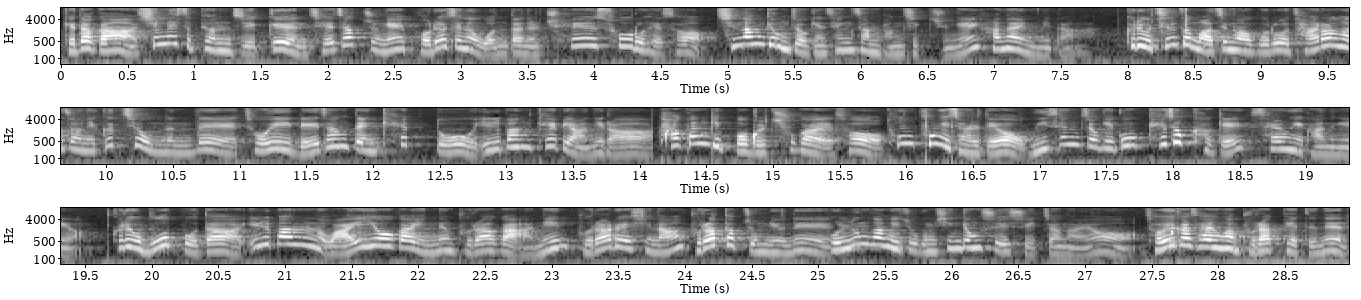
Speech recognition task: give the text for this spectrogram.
게다가 심리스 편직은 제작 중에 버려지는 원단을 최소로 해서 친환경적인 생산 방식 중에 하나입니다. 그리고 진짜 마지막으로 자랑하자니 끝이 없는데 저희 내장된 캡도 일반 캡이 아니라 타공 기법을 추가해서 통풍이 잘 되어 위생적이고 쾌적하게 사용이 가능해요. 그리고 무엇보다 일반 와이어가 있는 브라가 아닌 bralette이나 브라탑 종류는 볼륨감이 조금 신경 쓰일 수 있잖아요. 저희가 사용한 브라 패드는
